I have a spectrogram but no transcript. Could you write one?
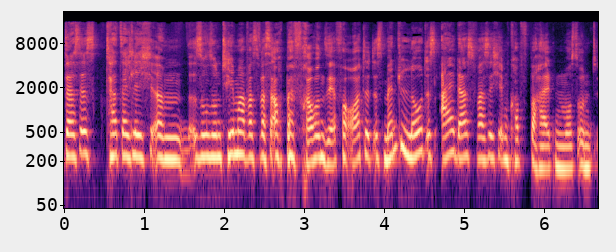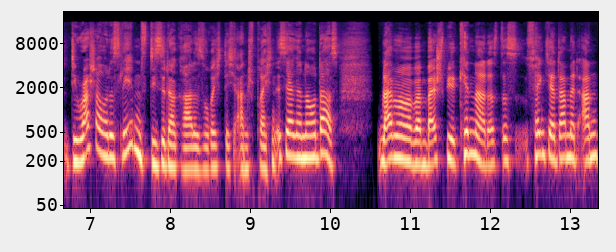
das ist tatsächlich ähm, so, so ein Thema, was, was auch bei Frauen sehr verortet ist. Mental Load ist all das, was ich im Kopf behalten muss. Und die Rush Hour des Lebens, die Sie da gerade so richtig ansprechen, ist ja genau das bleiben wir mal beim Beispiel Kinder. Das, das fängt ja damit an,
